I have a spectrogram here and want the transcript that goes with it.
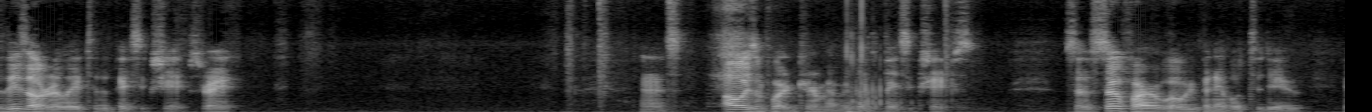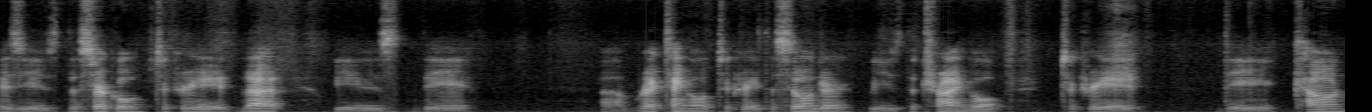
so these all relate to the basic shapes, right? And it's always important to remember those basic shapes. So, so far what we've been able to do is use the circle to create that. We use the um, rectangle to create the cylinder. We use the triangle to create the cone.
